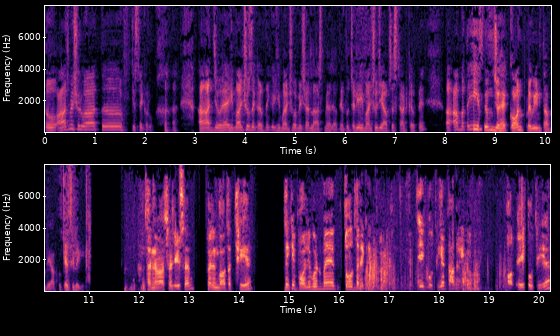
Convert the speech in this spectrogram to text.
तो आज मैं शुरुआत, किससे करूँ? आज जो है हिमांशु से करते हैं क्योंकि हिमांशु हमेशा लास्ट में आ जाते हैं। तो चलिए हिमांशु जी आपसे स्टार्ट करते हैं। आप बताइए ये फ़िल्म जो है कौन प्रवीण तांबे? आपको कैसी लगी? धन्यवाद सजीव सर। फ़िल्म बहुत अच्छी है। देखिए बॉलीवुड में दो तरह की एक होती है वाली और एक होती है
